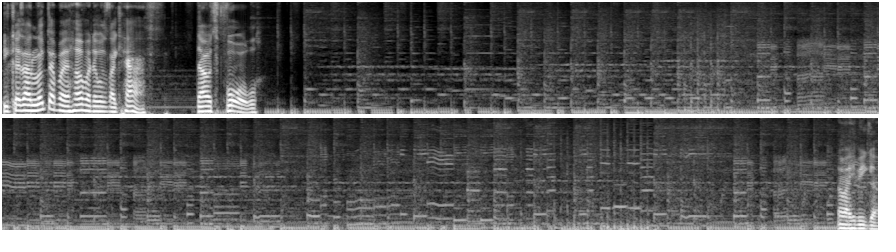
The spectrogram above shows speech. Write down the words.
because i looked at my health and it was like half. Now it's full all right here we go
